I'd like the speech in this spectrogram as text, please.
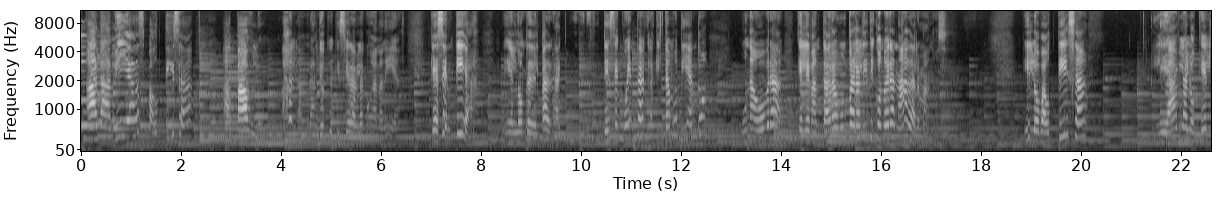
Ananías bautiza a Pablo. ¡Ah, la grande! Yo que quisiera hablar con Ananías. ¿Qué sentía en el nombre del Padre? Dense cuenta, aquí estamos viendo una obra que levantar a un paralítico no era nada, hermanos. Y lo bautiza, le habla lo que él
